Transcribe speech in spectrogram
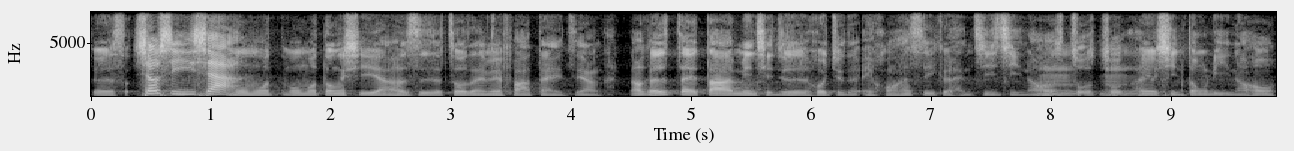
就是休息一下，摸摸摸摸东西啊，或是坐在那边发呆这样。然后可是，在大家面前，就是会觉得，哎、欸，黄汉是一个很积极，然后做做很有行动力，然后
